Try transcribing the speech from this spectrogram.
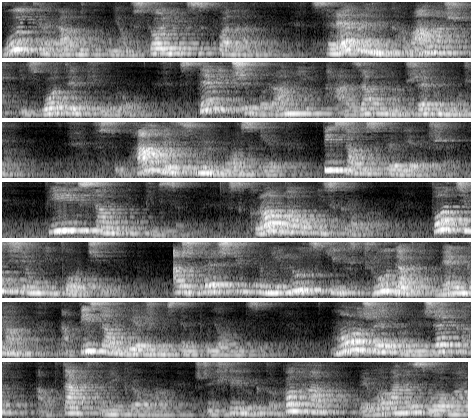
Wuj Tarabuk miał stolik składany, srebrny kałamarz i złote pióro. Z tymi przyborami chadzał na brzeg morza. Wsłuchany w szumy morskie, pisał swe wiersze. Pisał i pisał. Skrobał i skrobał. Aż wreszcie po nieludzkich trudach i mękach napisał wiersz następujący. Morze to nie rzeka, a ptak to nie krowa. Szczęśliwy, kto kocha, rymowane słowa.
